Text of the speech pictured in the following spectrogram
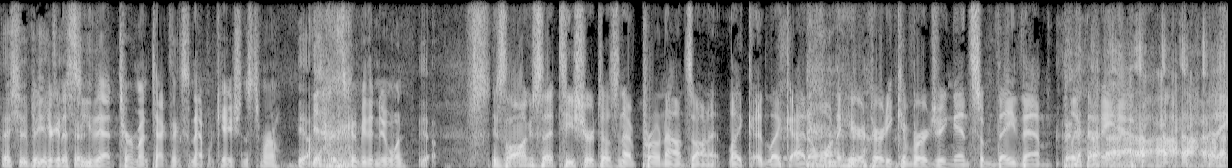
that should be. You're going to see that term on Tactics and Applications tomorrow. Yeah. Yeah. it's going to be the new one. Yeah. as long as that T-shirt doesn't have pronouns on it, like like I don't want to hear dirty converging and some they them like that ain't happening. That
